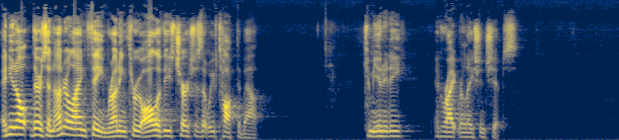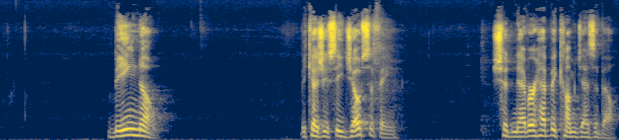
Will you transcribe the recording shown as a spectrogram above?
And you know, there's an underlying theme running through all of these churches that we've talked about community and right relationships. Being known. Because you see, Josephine should never have become Jezebel.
